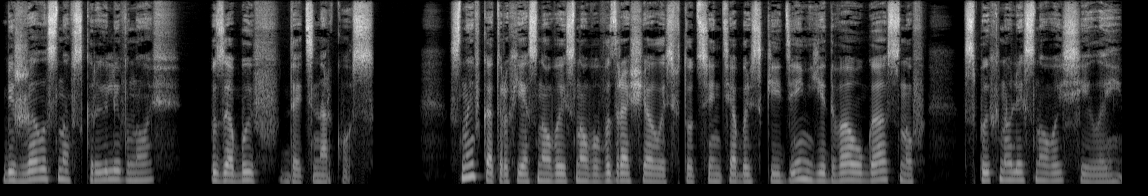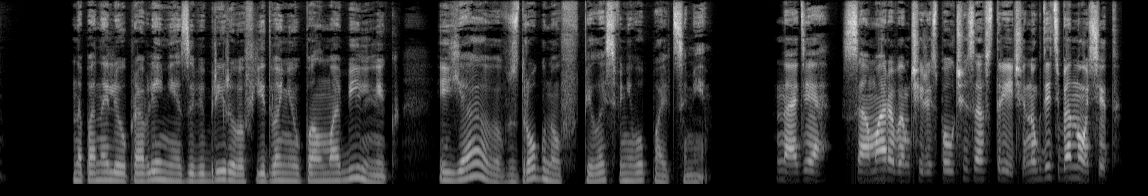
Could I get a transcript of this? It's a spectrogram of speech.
безжалостно вскрыли вновь, забыв дать наркоз. Сны, в которых я снова и снова возвращалась в тот сентябрьский день, едва угаснув, вспыхнули с новой силой. На панели управления, завибрировав, едва не упал мобильник, и я, вздрогнув, впилась в него пальцами. «Надя, с Самаровым через полчаса встречи, ну где тебя носит?»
